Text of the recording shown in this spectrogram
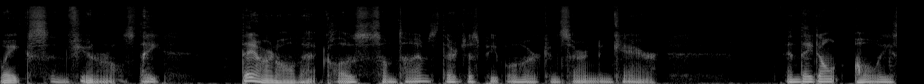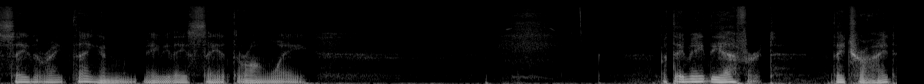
wakes and funerals. They they aren't all that close sometimes. They're just people who are concerned and care. And they don't always say the right thing, and maybe they say it the wrong way. But they made the effort. They tried.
